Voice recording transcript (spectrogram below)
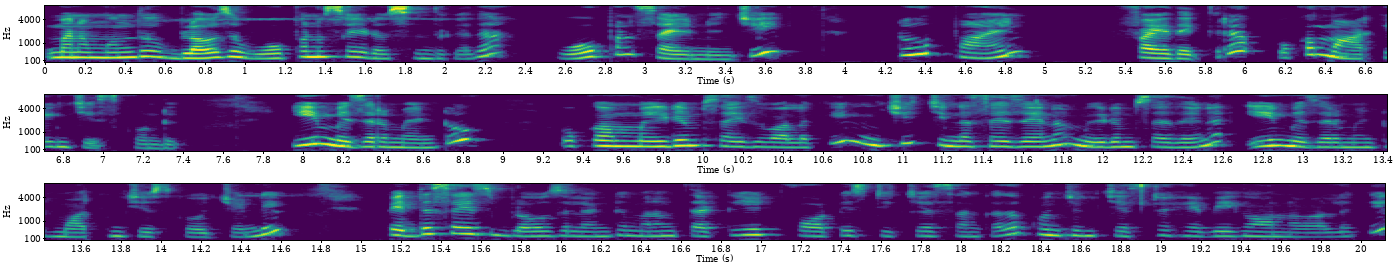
మనం ముందు బ్లౌజ్ ఓపెన్ సైడ్ వస్తుంది కదా ఓపెన్ సైడ్ నుంచి టూ పాయింట్ ఫైవ్ దగ్గర ఒక మార్కింగ్ చేసుకోండి. ఈ మెజర్మెంటు ఒక మీడియం సైజు వాళ్ళకి నుంచి చిన్న సైజ్ అయినా మీడియం సైజ్ అయినా ఈ మెజర్మెంట్ మార్కింగ్ చేసుకోవచ్చండి. పెద్ద సైజు బ్లౌజులు అంటే మనం థర్టీ ఎయిట్ ఫార్టీ స్టిచ్ చేస్తాం కదా కొంచెం చెస్ట్ హెవీగా ఉన్న వాళ్ళకి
